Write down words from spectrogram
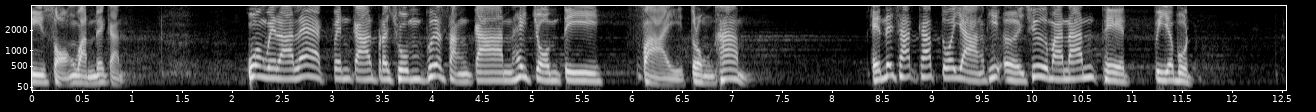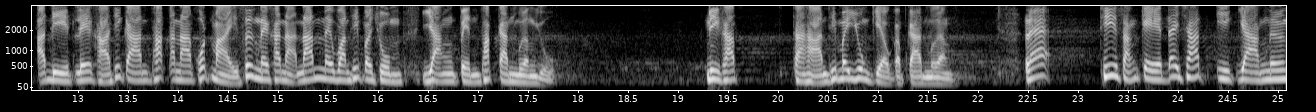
มีสองวันด้วยกันห่วงเวลาแรกเป็นการประชุมเพื่อสั่งการให้โจมตีฝ่ายตรงข้าม เห็นได้ชัดครับตัวอย่างที่เอ่ยชื่อมานั้นเพจปิยบุตร อดีตเลขาธิการพักอนาคตใหม่ ซึ่งในขณะนั้นในวันที่ประชุมยังเป็นพักการเมืองอยู่ นี่ครับ ทหารที่ไม่ยุ่งเกี่ยวกับการเมือง และที่สังเกตได้ชัดอีกอย่างหนึ่ง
